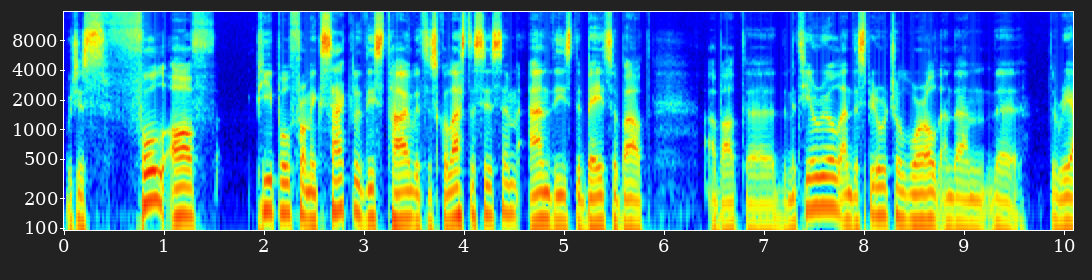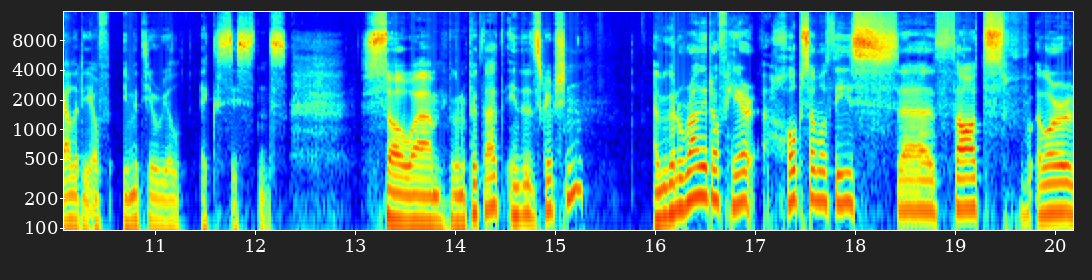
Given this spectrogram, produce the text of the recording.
which is full of people from exactly this time with the scholasticism and these debates about about uh, the material and the spiritual world, and then the the reality of immaterial existence. So um, we're going to put that in the description. And we're going to round it off here. Hope some of these uh, thoughts were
